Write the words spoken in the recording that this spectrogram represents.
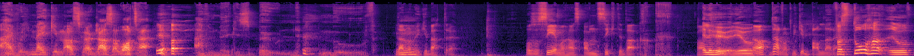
I will make him ask for a glass of water. Ja. I will make his bone move. Det hade varit mycket bättre. Och så ser man hans ansikte bara... Eller hur? Jo. Ja, det hade varit mycket ballare. Fast då hade, jo,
